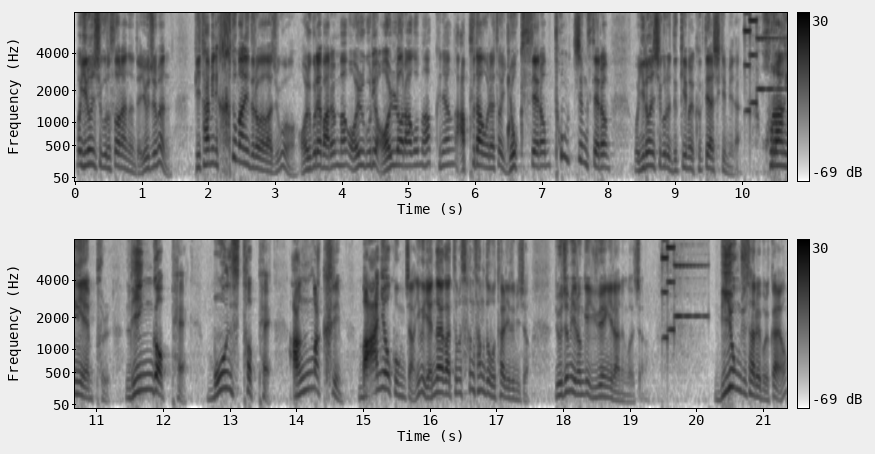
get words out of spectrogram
뭐 이런 식으로 써놨는데 요즘은 비타민이 하도 많이 들어가가지고 얼굴에 바르면 막 얼굴이 얼얼하고 막 그냥 아프다고 그래서 욕 세럼, 통증 세럼 뭐 이런 식으로 느낌을 극대화시킵니다. 호랑이 앰플, 링거팩, 몬스터팩, 악마 크림, 마녀 공장 이거 옛날 같으면 상상도 못할 이름이죠. 요즘 이런 게 유행이라는 거죠. 미용 주사를 볼까요?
